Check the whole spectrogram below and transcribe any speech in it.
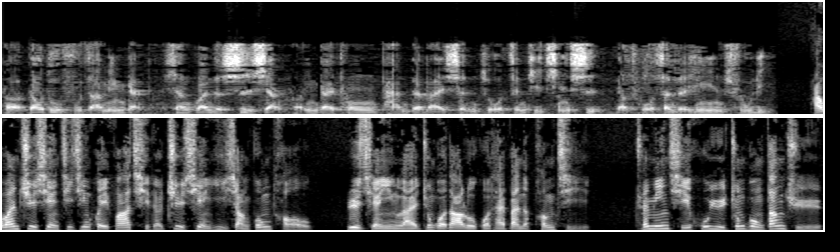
啊高度复杂敏感，相关的事项啊，应该通盘的来审酌整体情势，要妥善的应应处理。”台湾制宪基金会发起的制宪意向公投。日前引来中国大陆国台办的抨击，陈明奇呼吁中共当局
